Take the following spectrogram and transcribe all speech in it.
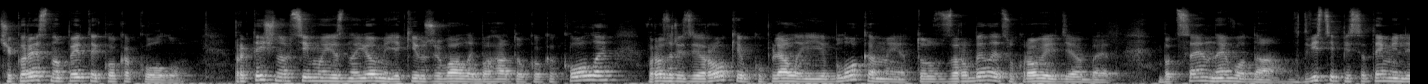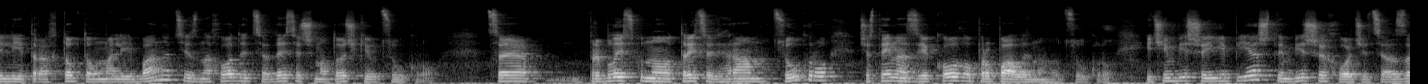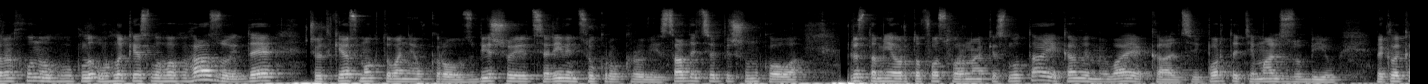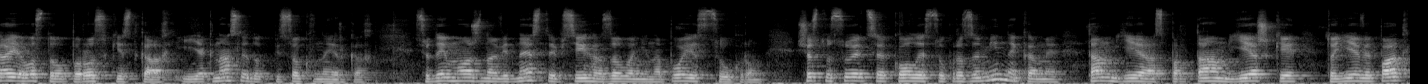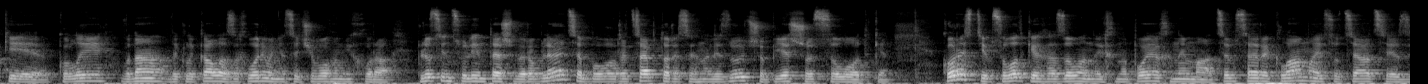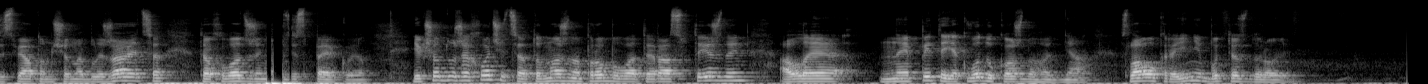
Чи корисно пити Кока-Колу? Практично всі мої знайомі, які вживали багато Кока-Коли, в розрізі років купляли її блоками, то заробили цукровий діабет. Бо це не вода. В 250 мл, тобто в малій баноці, знаходиться 10 шматочків цукру. Це приблизно 30 грам цукру, частина з якого пропаленого цукру. І чим більше її п'єш, тим більше хочеться. А за рахунок вуглекислого газу йде швидке всмоктування в кров, збільшується рівень цукру в крові, садиться підшлункова. Плюс там є ортофосфорна кислота, яка вимиває кальцій, портить емаль зубів, викликає остеопороз в кістках і як наслідок пісок в нирках. Сюди можна віднести всі газовані напої з цукром. Що стосується коли з цукрозамінниками, там є аспартам, єшки, то є випадки, коли вона викликала захворювання сечового міхура. Плюс інсулін теж виробляється, бо рецептори сигналізують, що п'є щось солодке. Користі в солодких газованих напоях нема. Це все реклама, асоціація зі святом, що наближається, та охолодження зі спекою. Якщо дуже хочеться, то можна пробувати раз в тиждень, але не пити як воду кожного дня. Слава Україні! Будьте здорові!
